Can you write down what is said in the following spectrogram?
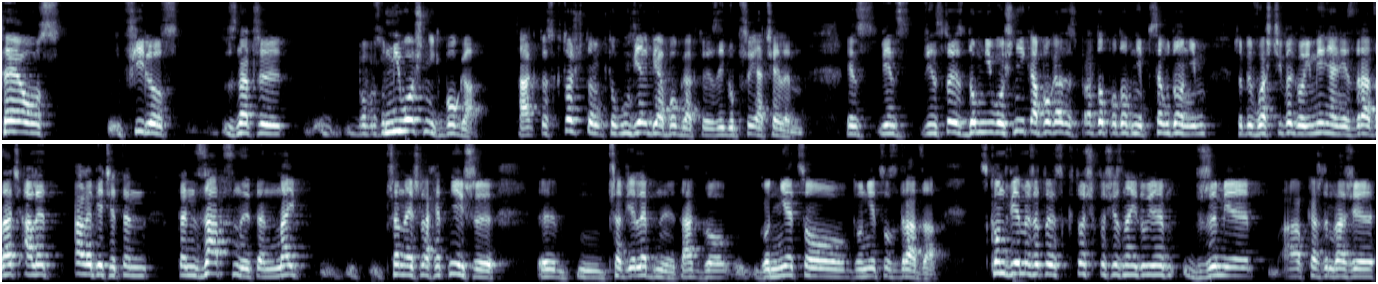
Theos, filos, znaczy po prostu miłośnik Boga. Tak? To jest ktoś, kto, kto uwielbia Boga, kto jest jego przyjacielem. Więc, więc, więc to jest do miłośnika Boga, to jest prawdopodobnie pseudonim, żeby właściwego imienia nie zdradzać, ale, ale wiecie, ten, ten zacny, ten naj, przenajszlachetniejszy, yy, przewielebny, tak? go, go, nieco, go nieco zdradza. Skąd wiemy, że to jest ktoś, kto się znajduje w Rzymie, a w każdym razie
